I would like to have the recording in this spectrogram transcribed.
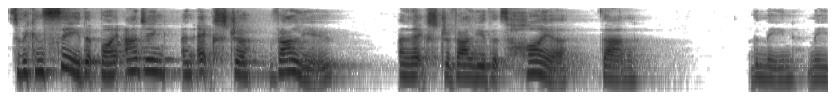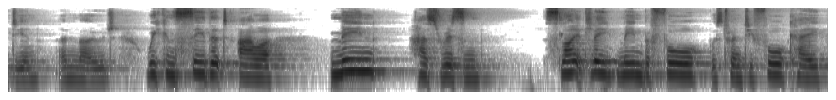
So we can see that by adding an extra value, an extra value that's higher than the mean, median and mode, we can see that our mean has risen slightly. Mean before was 24k,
